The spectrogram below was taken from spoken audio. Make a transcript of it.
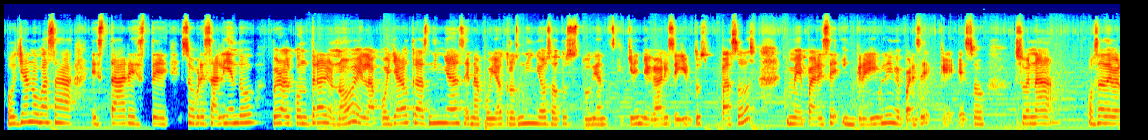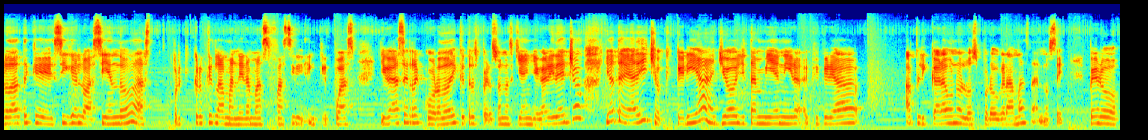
o ya no vas a estar este, sobresaliendo, pero al contrario, ¿no? El apoyar a otras niñas, en apoyar a otros niños, a otros estudiantes que quieren llegar y seguir tus pasos, me parece increíble y me parece que eso suena o sea, de verdad de que síguelo haciendo porque creo que es la manera más fácil en que puedas llegar a ser recordada y que otras personas quieran llegar. Y de hecho, yo te había dicho que quería yo, también ir, que quería aplicar a uno de los programas, ah, no sé, pero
